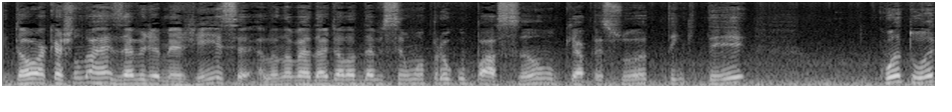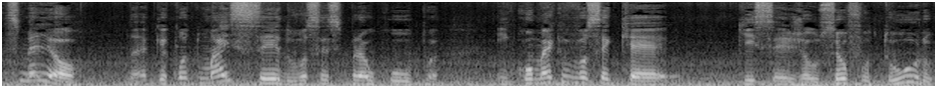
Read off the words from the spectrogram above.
Então a questão da reserva de emergência, ela na verdade ela deve ser uma preocupação que a pessoa tem que ter quanto antes melhor, né? Porque quanto mais cedo você se preocupa em como é que você quer que seja o seu futuro,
